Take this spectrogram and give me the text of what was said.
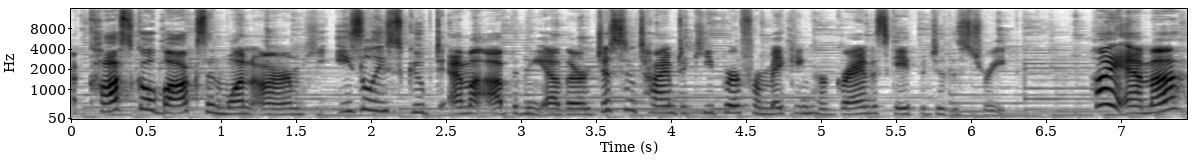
A Costco box in one arm, he easily scooped Emma up in the other, just in time to keep her from making her grand escape into the street. Hi, Emma.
